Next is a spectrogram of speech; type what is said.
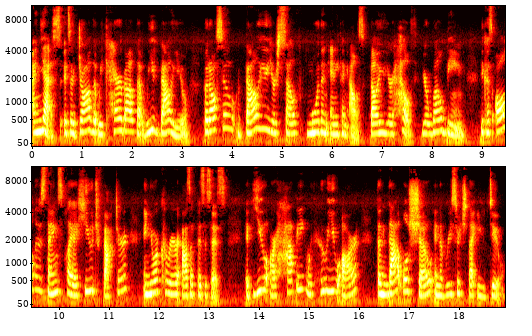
And yes, it's a job that we care about, that we value, but also value yourself more than anything else. Value your health, your well-being, because all those things play a huge factor in your career as a physicist. If you are happy with who you are, then that will show in the research that you do.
